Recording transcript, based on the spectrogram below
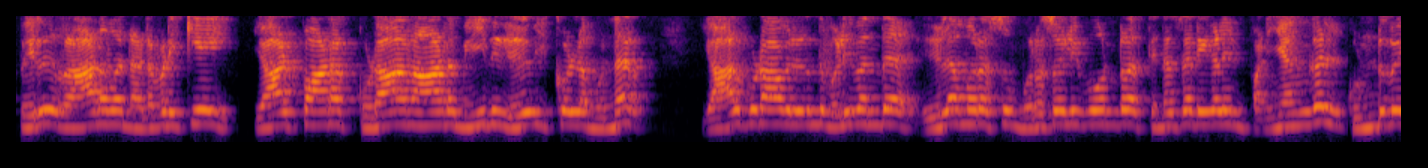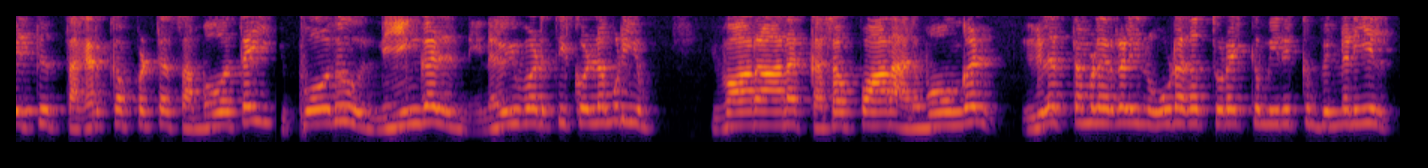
பெரு இராணுவ நடவடிக்கையை யாழ்ப்பாண குடாநாடு மீது ஏவிக்கொள்ள முன்னர் யாழ்குடாவிலிருந்து வெளிவந்த இளமுரசு முரசொலி போன்ற தினசரிகளின் பணியங்கள் குண்டு வைத்து தகர்க்கப்பட்ட சம்பவத்தை இப்போது நீங்கள் நினைவுபடுத்திக் கொள்ள முடியும். இவ்வாறான கசப்பான அனுபவங்கள் ஈழத்தமிழர்களின் ஊடகத்துறைக்கும் இருக்கும் பின்னணியில்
